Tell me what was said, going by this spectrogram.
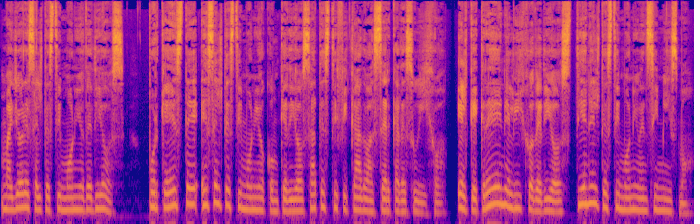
mayor es el testimonio de Dios, porque este es el testimonio con que Dios ha testificado acerca de su Hijo. El que cree en el Hijo de Dios tiene el testimonio en sí mismo.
